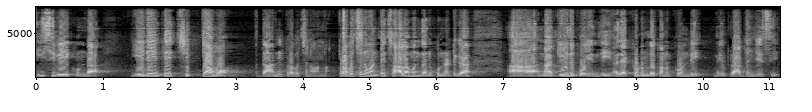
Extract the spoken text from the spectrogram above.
తీసివేయకుండా ఏదైతే చెప్తామో దాన్ని ప్రవచనం అన్నాం. ప్రవచనం అంటే చాలామంది అనుకున్నట్టుగా నా గేదె పోయింది అది ఎక్కడుందో కనుక్కోండి మీరు ప్రార్థన చేసి.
